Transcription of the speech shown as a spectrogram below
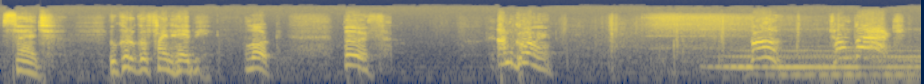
Sarge, you gotta go find Heavy. Look, Booth. I'm going. Booth, come back!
